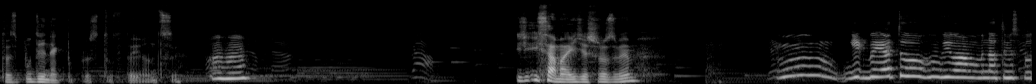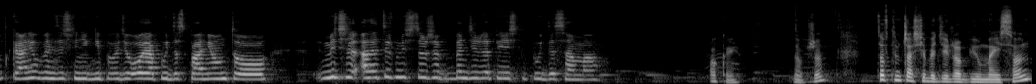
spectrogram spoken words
to jest budynek po prostu stojący. Mhm. I, I sama idziesz, rozumiem? Mm, jakby ja to mówiłam na tym spotkaniu, więc jeśli nikt nie powiedział, o ja pójdę z panią, to myślę, ale też myślę, że będzie lepiej, jeśli pójdę sama. Okej, dobrze. Co w tym czasie będzie robił Mason?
